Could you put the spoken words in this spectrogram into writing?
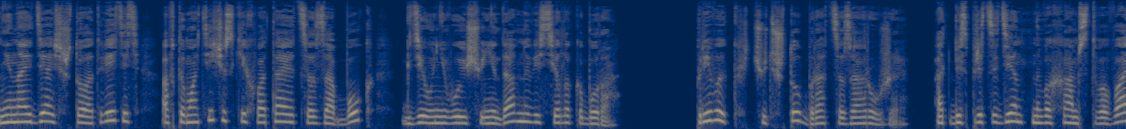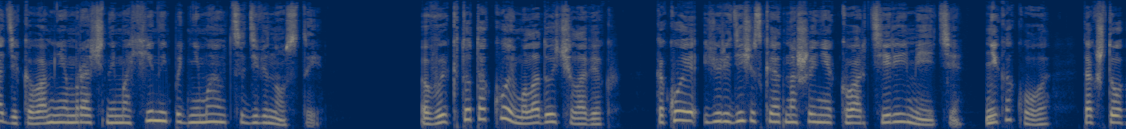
не найдясь, что ответить, автоматически хватается за бок, где у него еще недавно висела кобура. Привык чуть что браться за оружие. От беспрецедентного хамства Вадика во мне мрачной махиной поднимаются девяностые. «Вы кто такой, молодой человек?» Какое юридическое отношение к квартире имеете? Никакого. Так что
